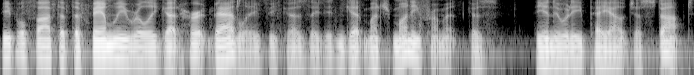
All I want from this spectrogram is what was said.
people thought that the family really got hurt badly because they didn't get much money from it because the annuity payout just stopped.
